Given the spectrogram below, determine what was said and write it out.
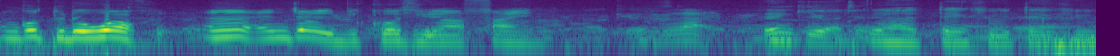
and go to the work, uh, enjoy because you are fine. Okay. Like, Thank you, yeah, thank you, thank you.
